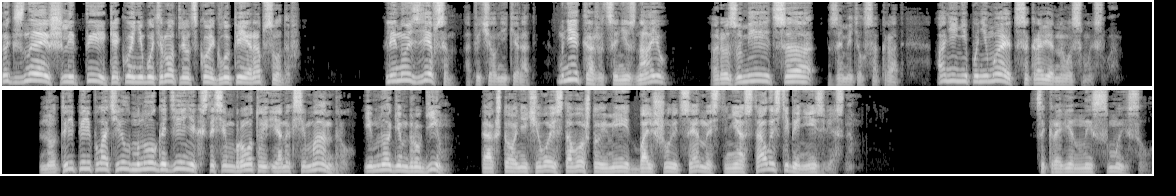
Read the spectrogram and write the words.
«Так знаешь ли ты какой-нибудь род людской глупее рапсодов?» «Клянусь Зевсом», — отвечал Никерат, мне кажется, не знаю. Разумеется, заметил Сократ, они не понимают сокровенного смысла. Но ты переплатил много денег Стасимброту и Анаксимандру и многим другим, так что ничего из того, что имеет большую ценность, не осталось тебе неизвестным. Сокровенный смысл.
